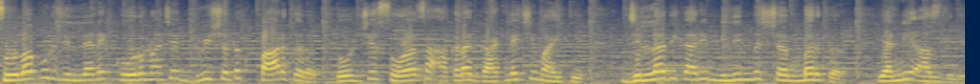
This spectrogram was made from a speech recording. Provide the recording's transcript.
सोलापूर जिल्ह्याने कोरोनाचे द्विशतक पार करत दोनशे सोळाचा आकडा गाठल्याची माहिती जिल्हाधिकारी मिलिंद शंभरकर यांनी आज दिली.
